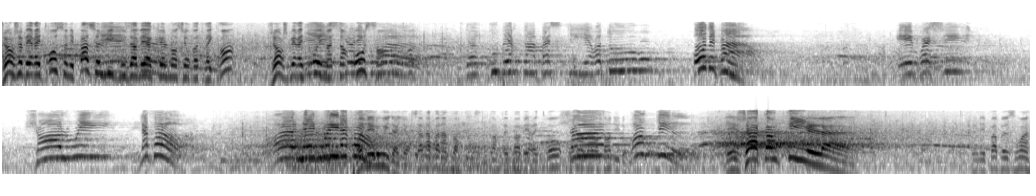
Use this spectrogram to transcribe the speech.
Georges Berretro, ce n'est pas celui que vous avez actuellement sur votre écran. Georges Berretro est maintenant au centre. De Coubertin, Bastille et retour au départ. Et voici Jean-Louis Lafort. René-Louis Lafort. René Louis d'ailleurs, ça n'a pas d'importance. Ne t'en fais pas, d'autres. Jean Anquil. Et Jacques Anquil Je n'ai pas besoin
